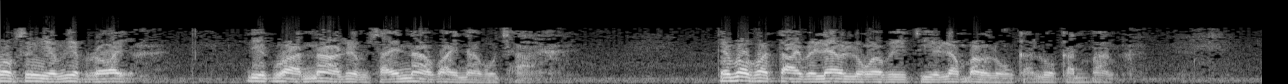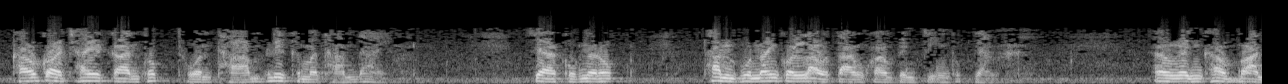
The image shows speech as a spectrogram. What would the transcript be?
งบเสงี่ยมเรียบร้อย เรียกว่าหน้าเรื่มใสหน้าไหวหน้าบูชา แต่ว่าพอตายไปแล้วลงอเวจีแล้วบ้างลงกันโลกันบ้าง เขาก็ใช้การทบทวนถามเรียกขึ้นมาถามได้จากขุมนรก ท่านผู้นั้นก็เล่าตามความเป็นจริงทุกอย่างเอาเงินเข้าบ้าน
